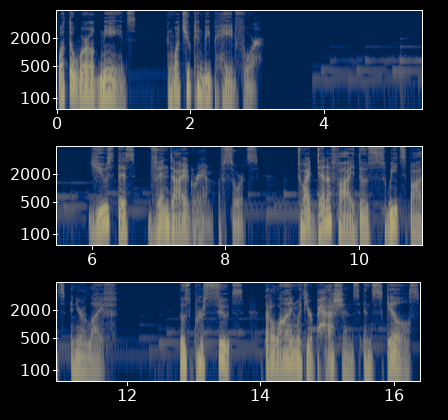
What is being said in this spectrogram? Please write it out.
what the world needs, and what you can be paid for. Use this Venn diagram of sorts to identify those sweet spots in your life, those pursuits that align with your passions and skills,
